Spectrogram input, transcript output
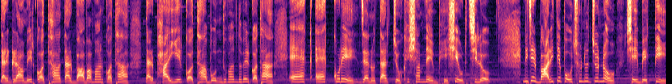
তার গ্রামের কথা, তার বাবা মার কথা, তার ভাইয়ের কথা, বন্ধুবান্ধবের কথা এক এক করে যেন তার চোখের সামনে ভেসে উঠছিল। নিজের বাড়িতে পৌঁছানোর জন্য সেই ব্যক্তি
